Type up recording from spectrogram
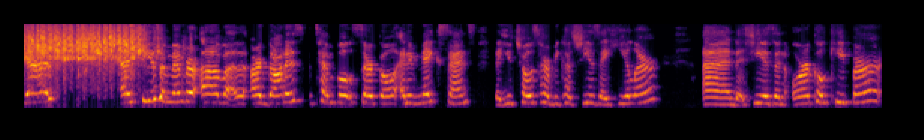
Yes, and she is a member of uh, our goddess temple circle and it makes sense that you chose her because she is a healer and she is an oracle keeper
